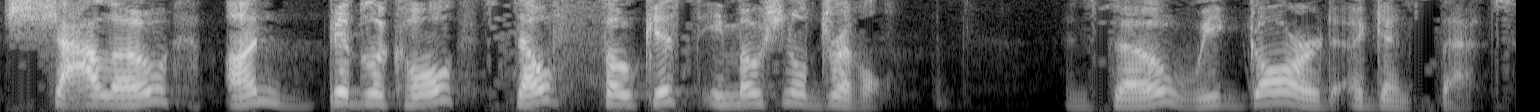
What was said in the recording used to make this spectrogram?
shallow, unbiblical, self-focused, emotional drivel. And so we guard against that.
